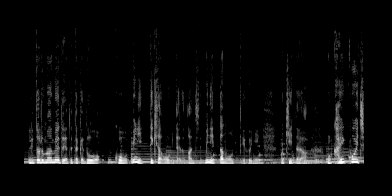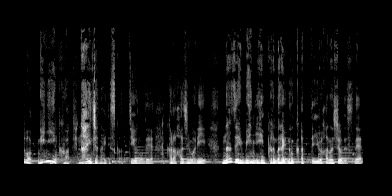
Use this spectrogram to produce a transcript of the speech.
「リトル・マーメイド」やってたけどこう見に行ってきたの？みたいな感じで。見に行ったの？っていうふうに聞いたらもう開口一番見に行くわけないじゃないですかっていうのでから始まりなぜ見に行かないのかっていう話をですね、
